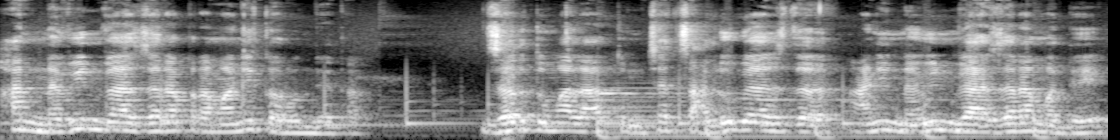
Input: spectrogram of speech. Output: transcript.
हा नवीन व्याजदराप्रमाणे करून देतात. जर तुम्हाला तुमच्या चालू व्याजदर आणि नवीन व्याजदरामध्ये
